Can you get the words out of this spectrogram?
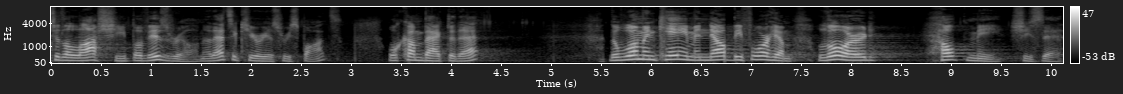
to the lost sheep of Israel. Now, that's a curious response. We'll come back to that. The woman came and knelt before him. Lord, help me, she said.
